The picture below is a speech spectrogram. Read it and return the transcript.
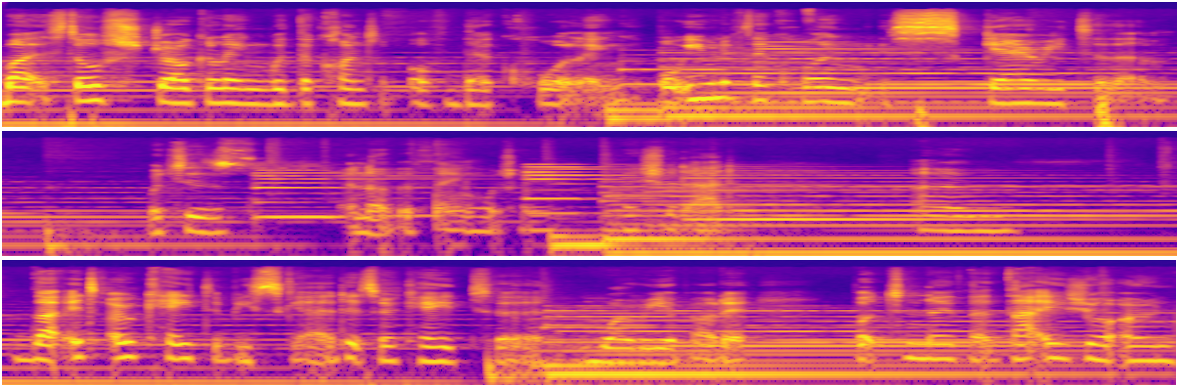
But still struggling with the concept of their calling, or even if their calling is scary to them, which is another thing which I, I should add. Um, that it's okay to be scared, it's okay to worry about it but to know that that is your own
